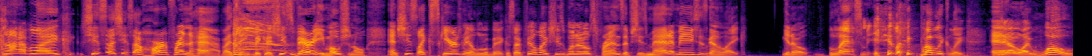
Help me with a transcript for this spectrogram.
kind of like she's a, she's a hard friend to have, I think, because she's very emotional and she's like scares me a little bit because I feel like she's one of those friends. If she's mad at me, she's gonna like, you know, blast me like publicly, and I'm like, whoa,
